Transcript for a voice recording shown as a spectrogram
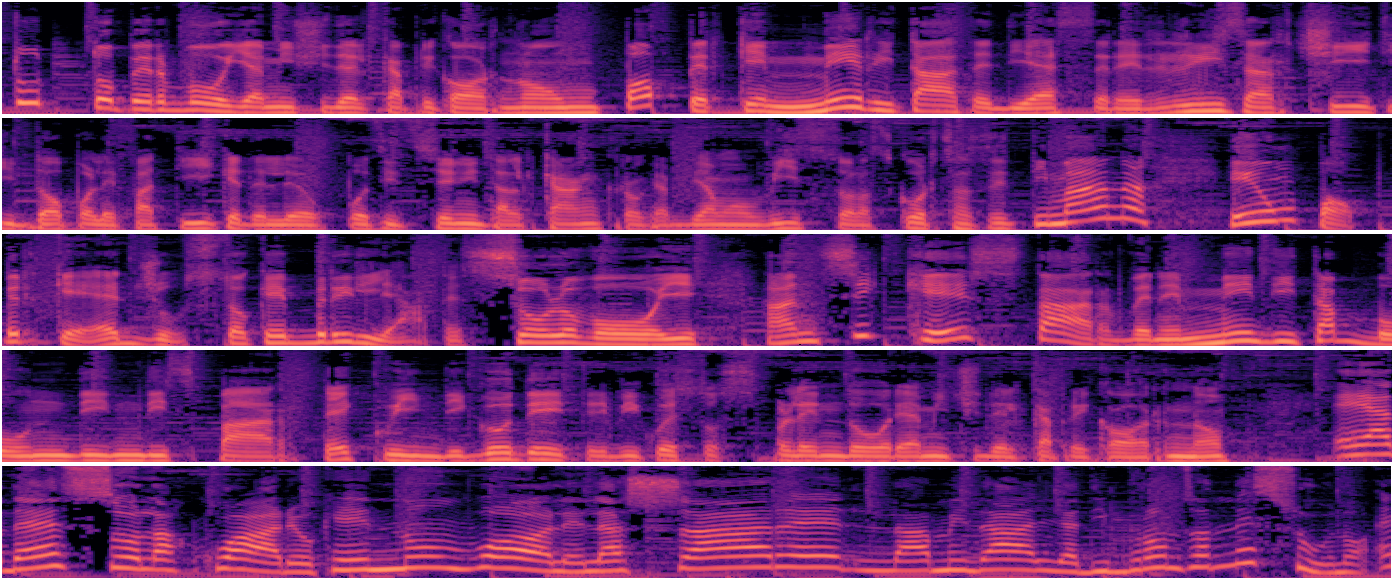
tutto per voi amici del Capricorno, un po' perché meritate di essere risarciti dopo le fatiche delle opposizioni dal cancro che abbiamo visto la scorsa settimana e un po' perché è giusto che brilliate solo voi, anziché starvene meditabondi in disparte, quindi godetevi questo splendore, amici del Capricorno. E adesso l'acquario che non vuole lasciare la medaglia di bronzo a nessuno è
